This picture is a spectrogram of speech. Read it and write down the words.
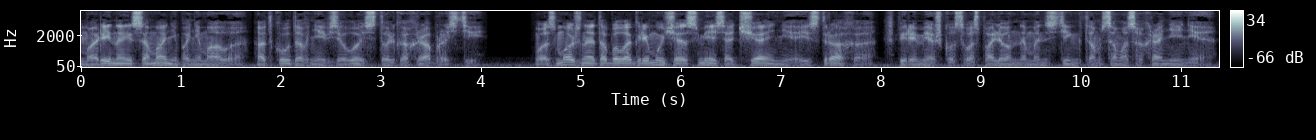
Марина и сама не понимала, откуда в ней взялось столько храбрости. Возможно, это была гремучая смесь отчаяния и страха вперемешку с воспаленным инстинктом самосохранения.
